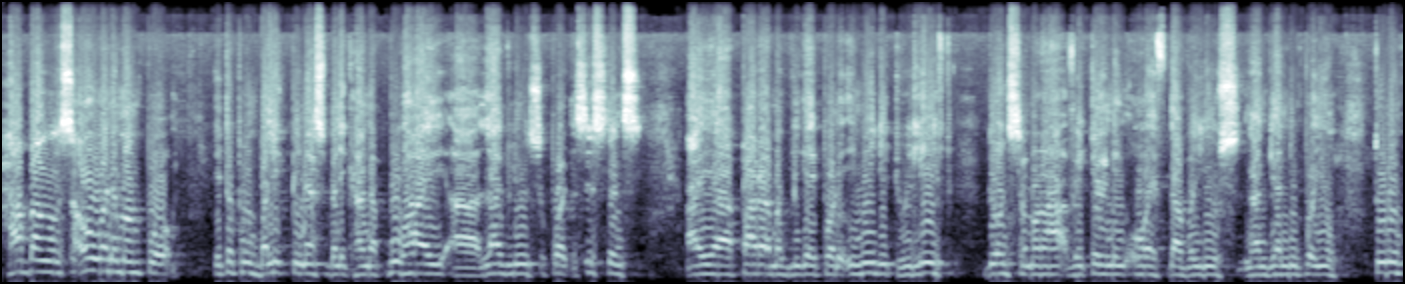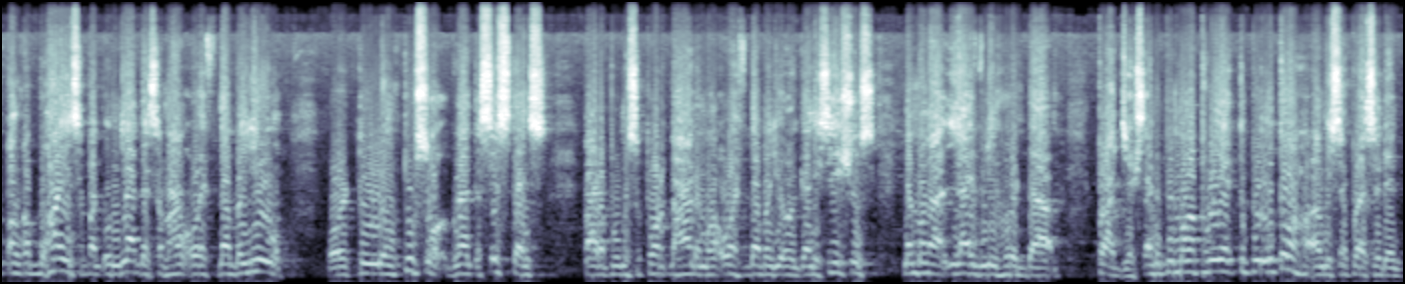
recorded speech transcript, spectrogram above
Habang sa OWA naman po, ito pong Balik Pinas, Balik Hanap Buhay, uh, Livelihood Support Assistance ay uh, para magbigay po ng immediate relief doon sa mga returning OFWs. Nandiyan din po yung tulong pangkabuhayan sa pag-unlad sa mga OFW or tulong puso, grant assistance para po masuportahan ng mga OFW organizations ng mga livelihood uh, projects. Ano po mga proyekto po ito, uh, Mr. President?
